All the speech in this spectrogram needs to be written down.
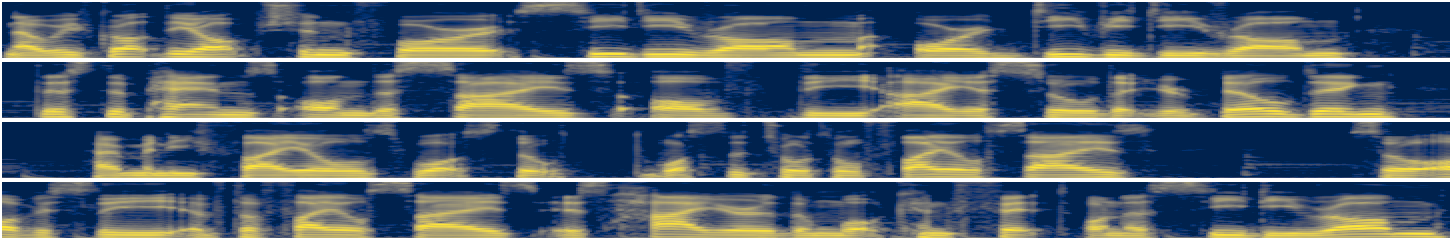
Now we've got the option for CD-ROM or DVD-ROM. This depends on the size of the ISO that you're building how many files, what's the what's the total file size. So obviously if the file size is higher than what can fit on a CD-ROM,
